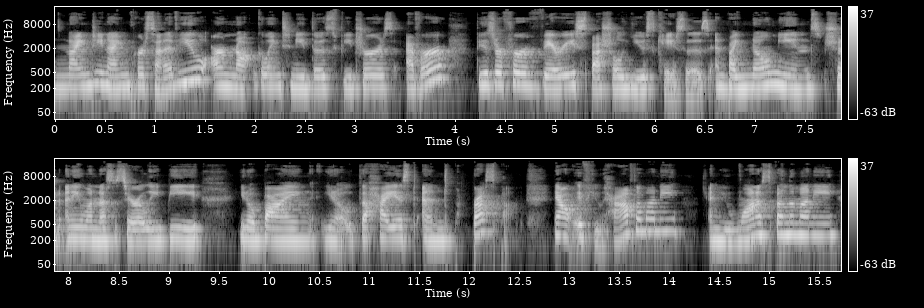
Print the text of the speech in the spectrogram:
99% of you are not going to need those features ever. These are for very special use cases. And by no means should anyone necessarily be, you know, buying, you know, the highest end breast pump. Now, if you have the money and you want to spend the money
